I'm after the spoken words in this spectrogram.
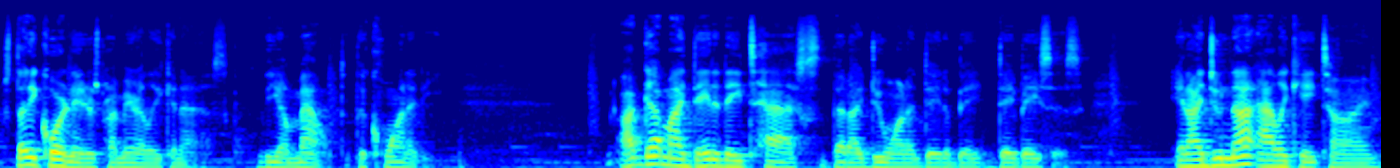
Study coordinators primarily can ask the amount, the quantity. I've got my day to day tasks that I do on a day to day basis, and I do not allocate time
